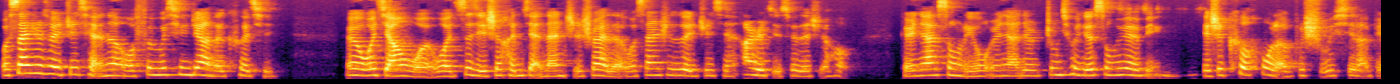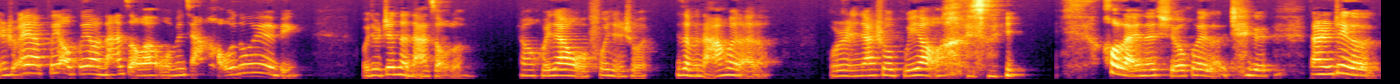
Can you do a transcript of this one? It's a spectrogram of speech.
我三十岁之前呢，我分不清这样的客气，因为我讲我我自己是很简单直率的。我三十岁之前，二十几岁的时候，给人家送礼物，人家就是中秋节送月饼。也是客户了，不熟悉了。别人说：“哎呀，不要不要，拿走啊！我们家好多月饼。”我就真的拿走了。然后回家，我父亲说：“你怎么拿回来了？”我说：“人家说不要。”所以后来呢，学会了这个。当然，这个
